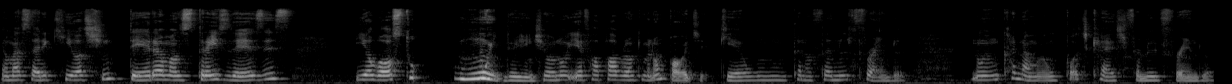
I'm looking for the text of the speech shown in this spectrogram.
É uma série que eu assisti inteira umas três vezes. E eu gosto muito, gente. Eu não ia falar palavrão aqui, mas não pode. Que é um canal family friendly. Não é um canal, é um podcast family friendly.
